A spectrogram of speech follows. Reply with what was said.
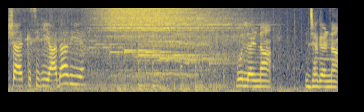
शायद किसी की याद आ रही है। वो लड़ना, झगड़ना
